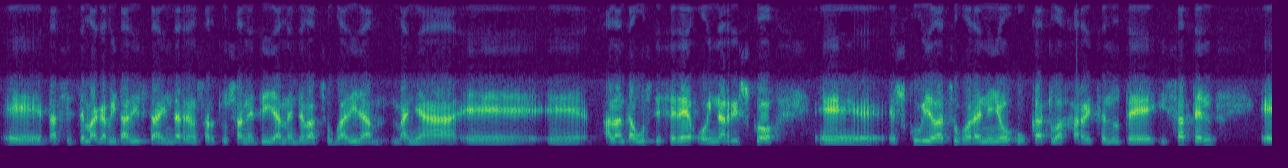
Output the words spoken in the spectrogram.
e, eta sistema kapitalista indarrean sartu zanetia mende batzuk badira, baina e, e, alanta guztiz ere oinarrizko e, eskubide batzuk orain ukatua jarraitzen dute izaten, E,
